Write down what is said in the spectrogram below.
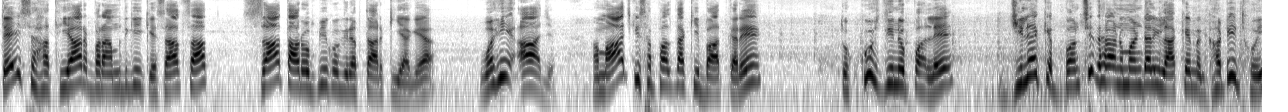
तेईस हथियार बरामदगी के साथ साथ सात आरोपियों को गिरफ़्तार किया गया। वहीं आज हम आज की सफलता की बात करें तो कुछ दिनों पहले ज़िले के बंशीधर अनुमंडल इलाके में घटित हुई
